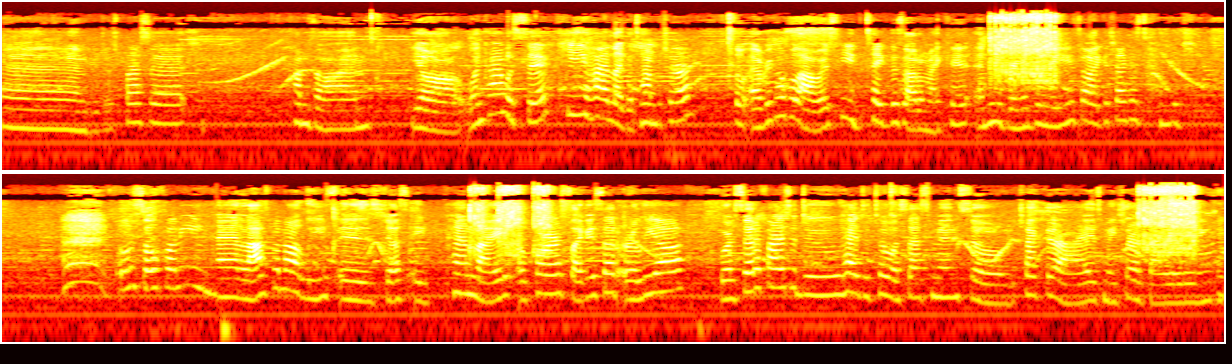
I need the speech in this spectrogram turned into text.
and you just press it, comes on. Y'all, when Kai was sick, he had like a temperature. So every couple hours, he'd take this out of my kit and he'd bring it to me so I could check his temperature. it was so funny. And last but not least is just a pen light. Of course, like I said earlier, we're certified to do head-to-toe assessments, so check their eyes, make sure it's dilating,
